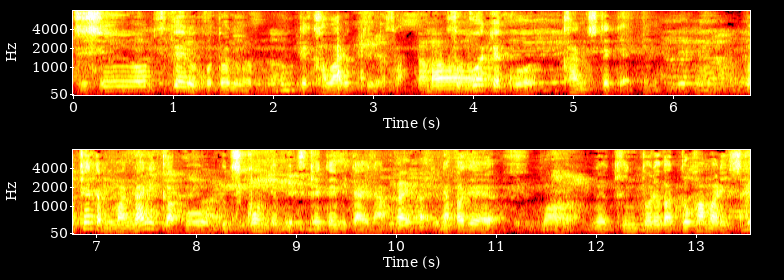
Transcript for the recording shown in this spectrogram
自信をつけることによって変わるっていうかさ、そこは結構感じてて、うん。健太もまあ何かこう打ち込んで見つけてみたいな中で、まあね、筋トレがドハマりして、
